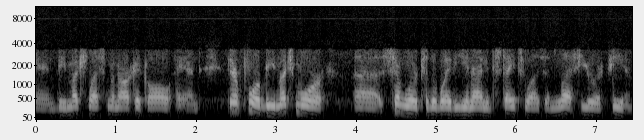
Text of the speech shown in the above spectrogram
and be much less monarchical and therefore be much more uh, similar to the way the United States was and less European.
